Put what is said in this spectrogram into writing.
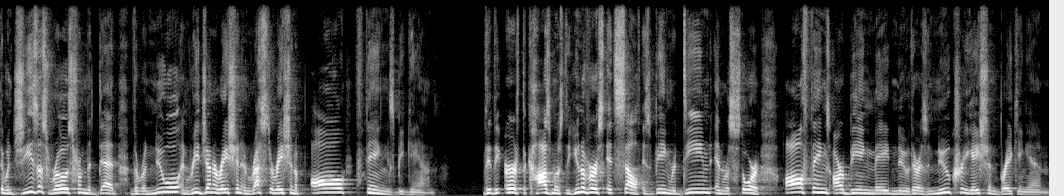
that when Jesus rose from the dead, the renewal and regeneration and restoration of all things began. The, the earth, the cosmos, the universe itself is being redeemed and restored. All things are being made new. There is new creation breaking in.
